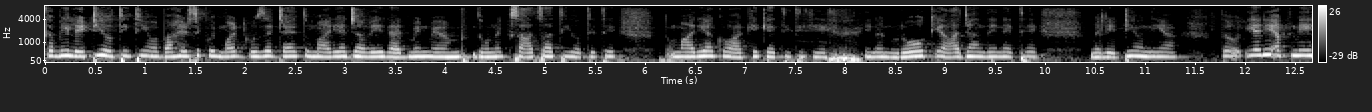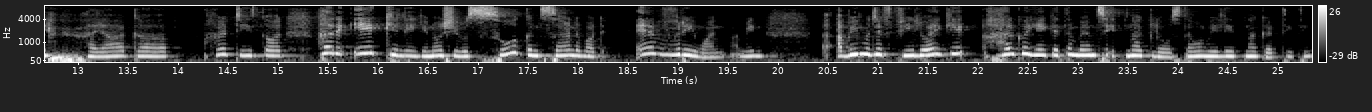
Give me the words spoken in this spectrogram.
कभी लेटी होती थी और बाहर से कोई मर्द गुजर जाए तो मारिया जावेद एडमिन में हम दोनों एक साथ साथ ही होते थे। तो मारिया को आके कहती थी कि इन्होंने रो के आ जान देने थे, मैं लेटी होनी तो यानी अपनी हया का, हर चीज़ का और हर एक के लिए you know she was so concern about everyone I mean अभी मुझे फील हुआ है कि हर कोई यही कहता है, मैं उनसे इतना क्लोज था, वो मेरे लिए इतना करती थी।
